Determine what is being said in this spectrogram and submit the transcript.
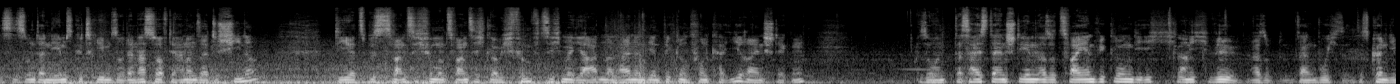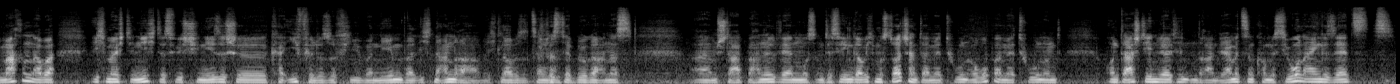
es ist unternehmensgetrieben so. Dann hast du auf der anderen Seite China, die jetzt bis 2025, glaube ich, 50 Milliarden allein in die Entwicklung von KI reinstecken. So, und das heißt, da entstehen also zwei Entwicklungen, die ich Klar. nicht will. Also sagen, wo ich, das können die machen, aber ich möchte nicht, dass wir chinesische KI-Philosophie übernehmen, weil ich eine andere habe. Ich glaube sozusagen, Stimmt. dass der Bürger anders ähm, Staat behandelt werden muss. Und deswegen glaube ich, muss Deutschland da mehr tun, Europa mehr tun. Und, und da stehen wir halt hinten dran. Wir haben jetzt eine Kommission eingesetzt.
